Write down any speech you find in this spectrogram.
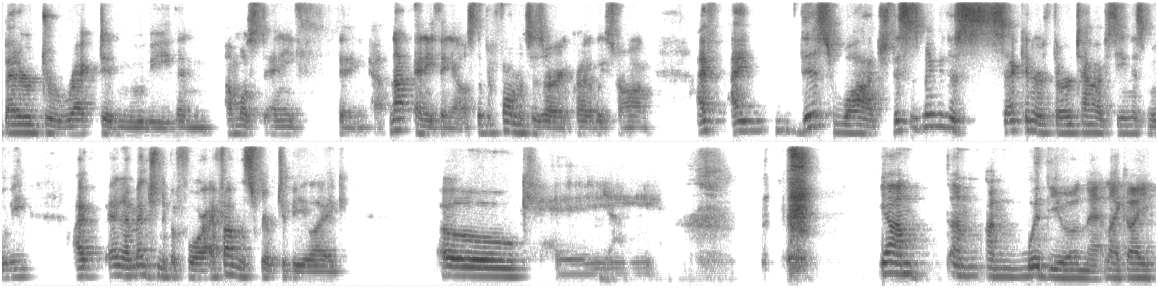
better directed movie than almost anything. Not anything else. The performances are incredibly strong. I I this watch. This is maybe the second or third time I've seen this movie. I and I mentioned it before. I found the script to be like, okay. Yeah, I'm I'm I'm with you on that. Like I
